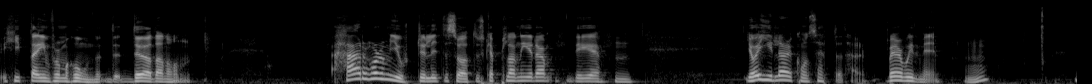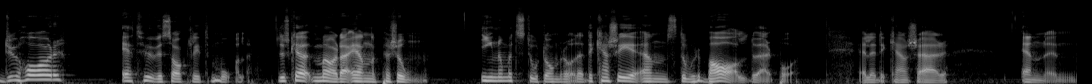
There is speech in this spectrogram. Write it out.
hitta information, döda någon. Här har de gjort det lite så att du ska planera, det är, hmm. Jag gillar konceptet här, bear with me. Mm. Du har ett huvudsakligt mål. Du ska mörda en person inom ett stort område. Det kanske är en stor bal du är på. Eller det kanske är en, en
